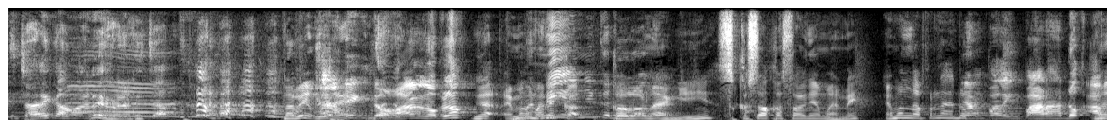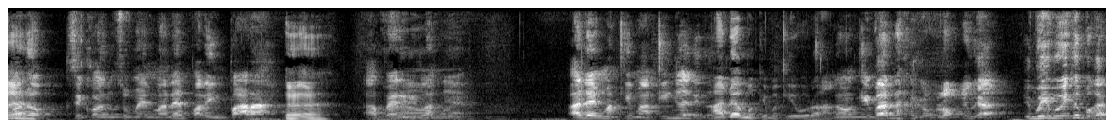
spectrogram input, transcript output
Kecuali kamarnya berarti cat. Tapi mana doang goblok. enggak emang mana kalau nagih kesel-keselnya mana? Emang enggak pernah, Dok? Yang paling parah dok apa dok? Si konsumen mana yang paling parah? Heeh. Apa yang dilakuin? Ada yang maki-maki nggak gitu? Ada maki-maki orang. Ngomong gimana? Goblok juga. Ibu-ibu itu bukan?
